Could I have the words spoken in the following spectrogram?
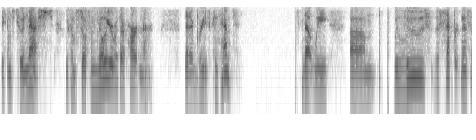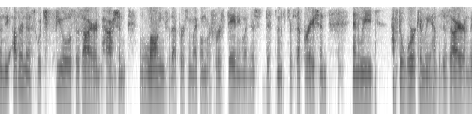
becomes too enmeshed. We become so familiar with our partner that it breeds contempt. That we um, we lose the separateness and the otherness which fuels desire and passion and longing for that person, like when we're first dating, when there's distance or separation, and we have to work and we have the desire and the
